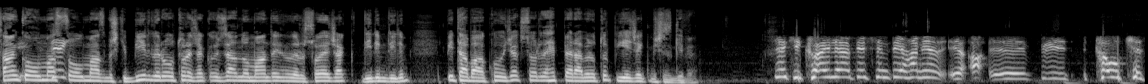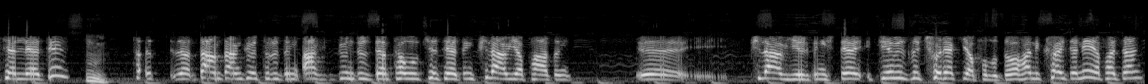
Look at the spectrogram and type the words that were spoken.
Sanki olmazsa olmazmış gibi birileri oturacak özenle mandalinaları soyacak dilim dilim bir tabağa koyacak sonra da hep beraber oturup yiyecekmişiz gibi. Zeki köylerde şimdi hani e, e, bir tavuk keserlerdi. Ta- e, Damdan götürürdün ak- gündüzden tavuk keserdin pilav yapardın. E, pilav yerdin işte cevizli çörek yapılırdı. Hani köyde ne yapacaksın?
